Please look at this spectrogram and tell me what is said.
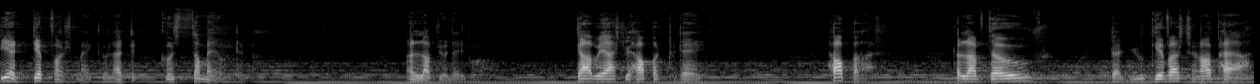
Be a difference maker like the Good Samaritan and love your neighbor. God, we ask you help us today. Help us to love those that you give us in our path,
